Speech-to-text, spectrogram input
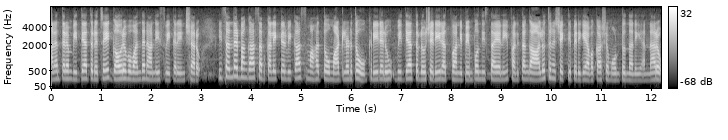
అనంతరం విద్యార్థులచే గౌరవ వందనాన్ని స్వీకరించారు. ఈ సందర్భంగా సబ్ కలెక్టర్ వికాస్ మహత్తో మాట్లాడుతూ క్రీడలు విద్యార్థులు శరీరత్వాన్ని పెంపొందిస్తాయని ఫలితంగా ఆలోచన శక్తి పెరిగే అవకాశం ఉంటుందని అన్నారు.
